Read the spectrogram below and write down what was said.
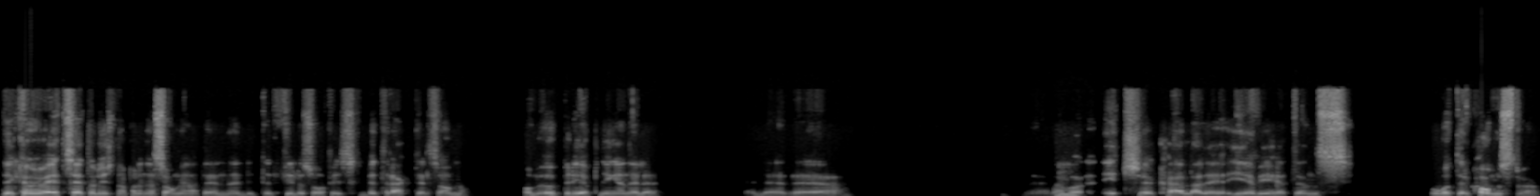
det kan ju vara ett sätt att lyssna på den här sången, att det är en lite filosofisk betraktelse om, om upprepningen eller, eller eh, vad Mm. var det Nietzsche kallade evighetens återkomst. Va?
